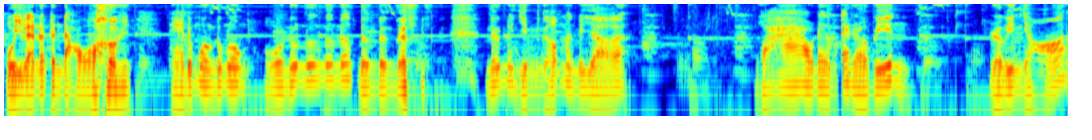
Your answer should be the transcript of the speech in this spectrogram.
Ui vậy là nó trên đầu rồi. Nè đúng luôn đúng luôn. Ồ nước nước nước nước đừng đừng đừng. Nước nó dìm ngỡm mình bây giờ á wow đây là một cái rờ viên rờ nhỏ.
